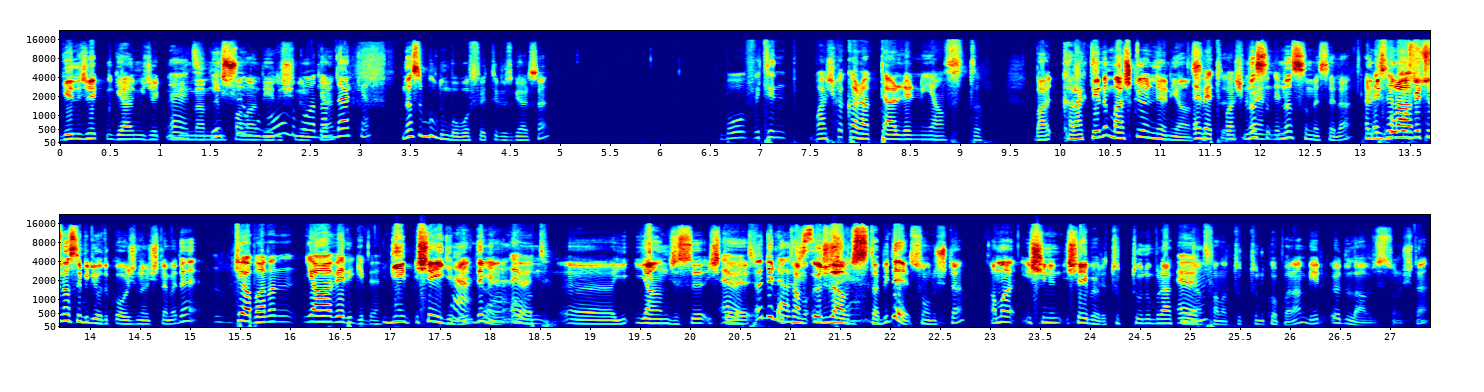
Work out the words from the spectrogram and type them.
Gelecek mi gelmeyecek mi Evet. bilmem ne falan mu? diye Ne oldu bu düşünürken. adam derken? Nasıl buldun Boba Fett'i Rüzgar sen? Boba Fett'in başka karakterlerini yansıttı. Ba- karakterinin başka yönlerini yansıttı. Evet, başka nasıl, yönleri. Nasıl mesela? Hani biz Mesela Boba Fett'i nasıl biliyorduk orijinal üçlemede? Jaba'nın yaveri gibi. Gibi, şey gibi Ha, değil mi? yani. Evet. Onun, e, yancısı işte. Evet. Ödül Tamam avcısı ödül işte. avcısı tabii de sonuçta. Ama işinin şey böyle tuttuğunu bırakmayan Evet. falan tuttuğunu koparan bir ödül avcısı sonuçta.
